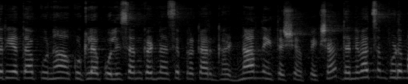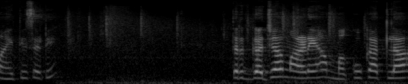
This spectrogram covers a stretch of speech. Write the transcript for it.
तरी आता पुन्हा कुठल्या पोलिसांकडनं असे प्रकार घडणार नाही तशी अपेक्षा. धन्यवाद संपूर्ण माहितीसाठी. तर गजा मारणे हा मकुकातला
